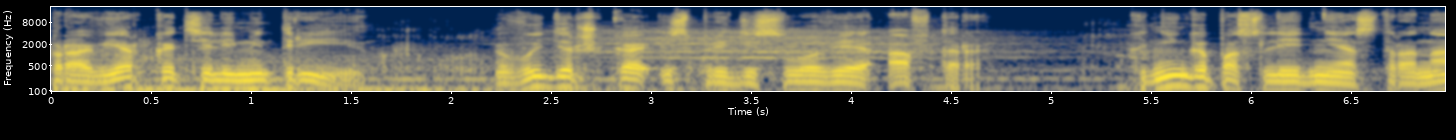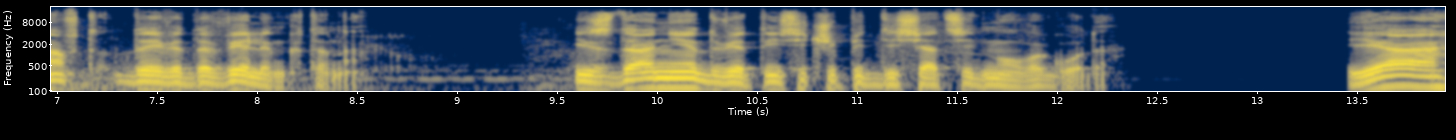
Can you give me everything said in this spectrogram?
Проверка телеметрии. Выдержка из предисловия автора. Книга «Последний астронавт» Дэвида Веллингтона. Издание 2057 года. Я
